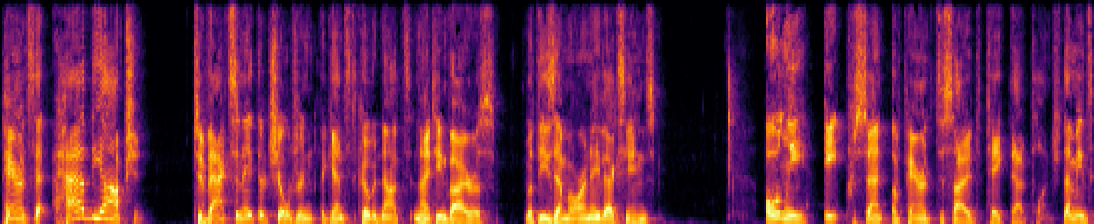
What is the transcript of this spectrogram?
parents that have the option to vaccinate their children against COVID 19 virus with these mRNA vaccines. Only 8% of parents decided to take that plunge. That means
